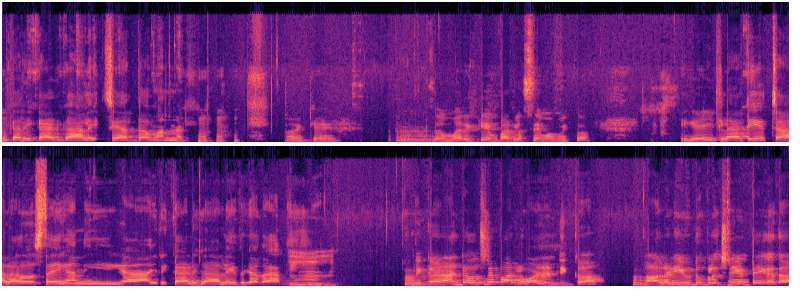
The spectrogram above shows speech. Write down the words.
ఇంకా రికార్డ్ కాలే చేద్దాం అన్నాడు. ఓకే. సో మరి ఇంకేం పాటలు వస్తాయేమో మీకు? ఇక ఇట్లాంటివి చాలా వస్తాయి కానీ ఇక రికార్డ్ కాలేదు కదా అని. రికార్డ్ అంటే వచ్చిన పాటలు పాడండి ఇంకా. ఆల్రెడీ యూట్యూబ్లో వచ్చినవి ఉంటాయి కదా?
